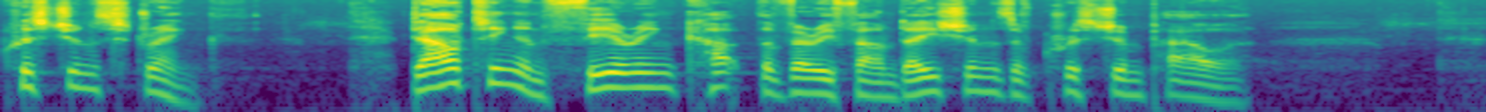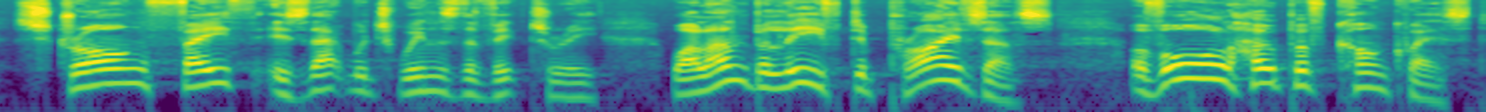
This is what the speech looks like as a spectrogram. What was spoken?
Christian strength. Doubting and fearing cut the very foundations of Christian power. Strong faith is that which wins the victory, while unbelief deprives us of all hope of conquest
